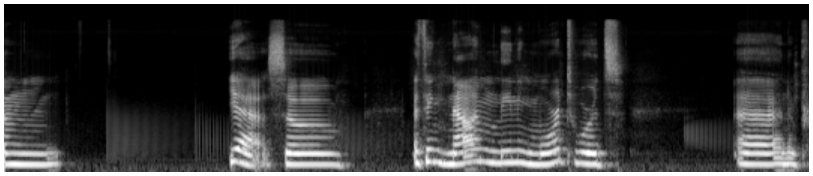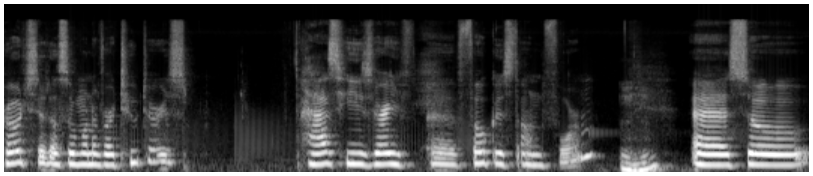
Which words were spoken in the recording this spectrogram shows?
um yeah so i think now i'm leaning more towards uh, an approach that also one of our tutors has he's very uh, focused on form mm-hmm. uh, so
